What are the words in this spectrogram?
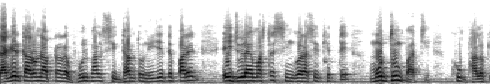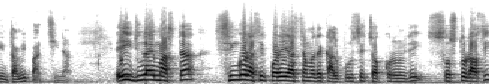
রাগের কারণে আপনারা ভুলভাল সিদ্ধান্ত নিয়ে যেতে পারেন। এই জুলাই মাসটা সিংহ রাশির ক্ষেত্রে মধ্যম পাচ্ছি। খুব ভালো কিন্তু আমি পাচ্ছি না। এই জুলাই মাসটা সিংহ রাশির পরেই আসছে আমাদের কালপুরুষের চক্র অনুযায়ী। ষষ্ঠ রাশি,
